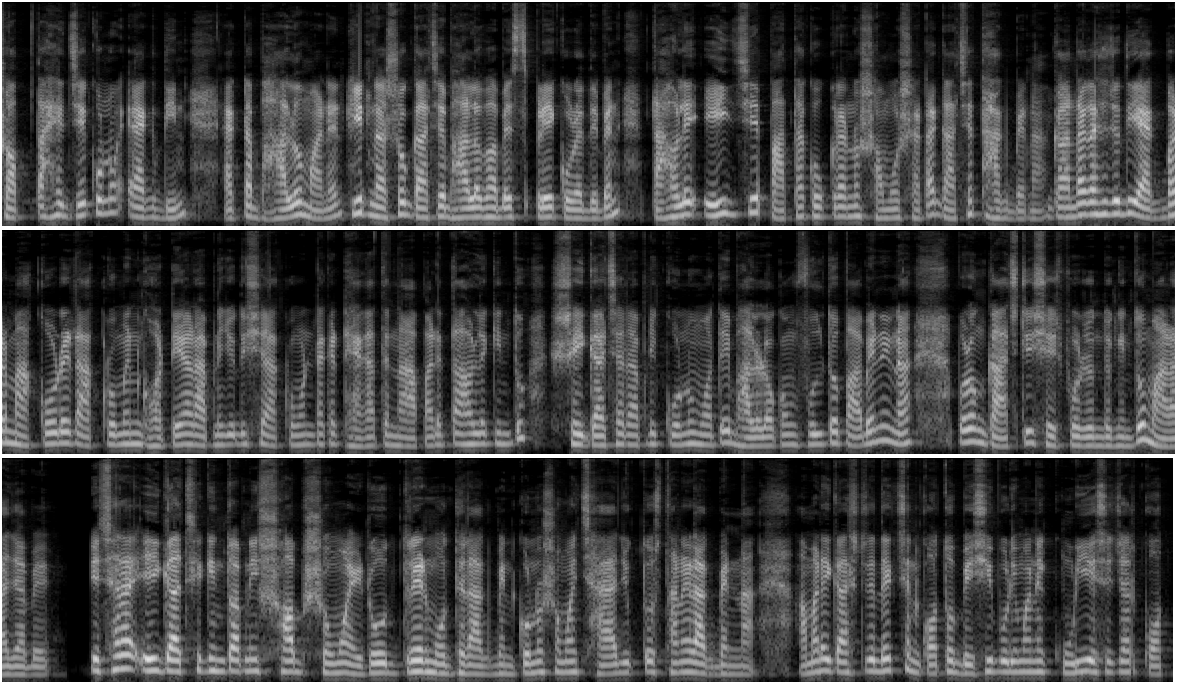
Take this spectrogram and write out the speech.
সপ্তাহে যে কোনো একদিন একটা ভালো মানের কীটনাশক গাছে ভালোভাবে স্প্রে করে দেবেন, তাহলে এই যে পাতা কোঁকড়ানো সমস্যাটা গাছে থাকবে না। গাঁদা গাছে যদি একবার মাকড়ের আক্রমণ ঘটে আর আপনি যদি সেই আক্রমণটাকে ঠেকাতে না পারে তাহলে কিন্তু সেই গাছে আর আপনি কোনো মতেই ভালো রকম ফুল তো পাবেনই না, বরং গাছটি শেষ পর্যন্ত কিন্তু মারা যাবে। এছাড়া এই গাছকে কিন্তু আপনি সব সময় রৌদ্রের মধ্যে রাখবেন, কোনো সময় ছায়াযুক্ত স্থানে রাখবেন না। আমার এই গাছটিতে দেখছেন কত বেশি পরিমাণে কুঁড়ি এসেছে আর কত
